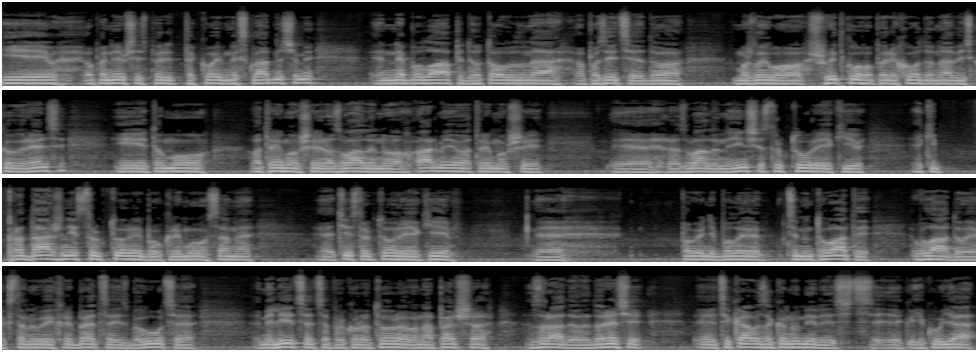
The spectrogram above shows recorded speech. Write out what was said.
І, опинившись перед такими складнощами, не була підготовлена опозиція до можливого швидкого переходу на військові рельси. І тому, отримавши розвалену армію, отримавши е, розвалені інші структури, які, які продажні структури, бо в Криму саме е, ті структури, які е, повинні були цементувати владу як становий хребет, це СБУ, це міліція, це прокуратура, вона перша зрадила. До речі, е, цікава закономірність, е, яку я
